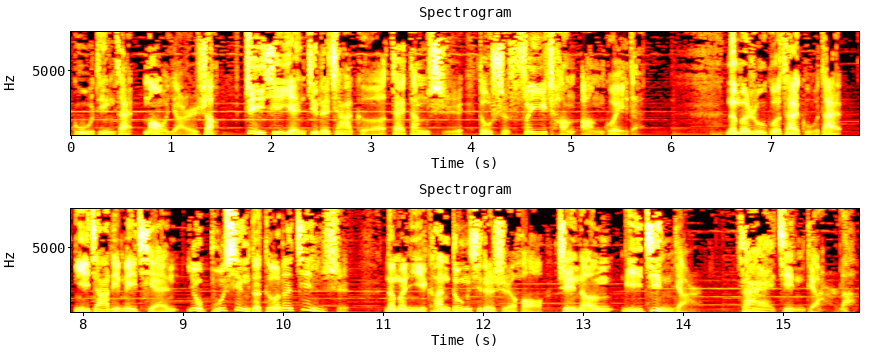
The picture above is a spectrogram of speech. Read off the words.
固定在帽檐上。这些眼镜的价格在当时都是非常昂贵的。那么，如果在古代你家里没钱，又不幸的得了近视，那么你看东西的时候只能离近点儿。再近点儿了。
